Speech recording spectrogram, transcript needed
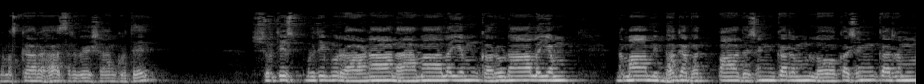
नमस्कारः सर्वेषां कृते श्रुतिस्मृतिपुराणानामालयं करुणालयं नमामि भगवत्पादशङ्करं लोकशङ्करम्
